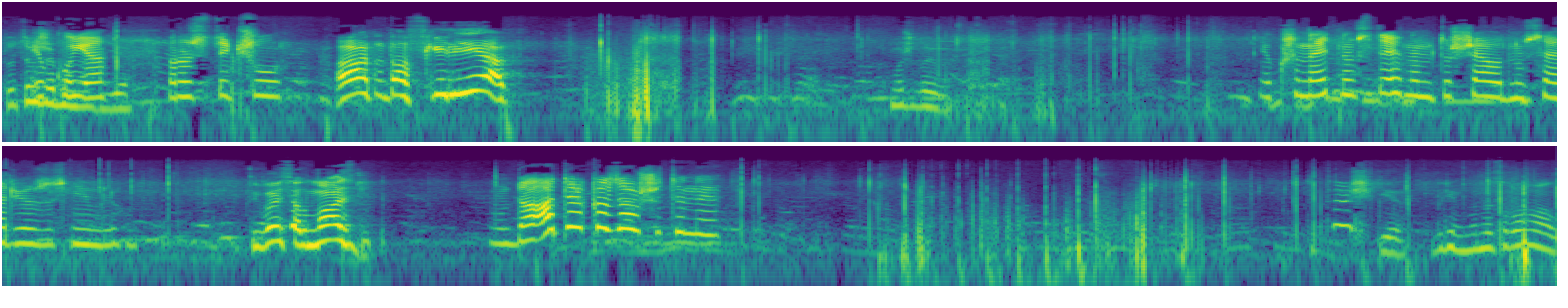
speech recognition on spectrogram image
тут уже Яку я розтечу. А, тут скелет! Можливо. Якщо навіть не встигнемо, то ще одну серію заснімлю. Ти весь алмазник. Ну да, а ти казав, що ти не. Ти теж є. Блін, мене залагало.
